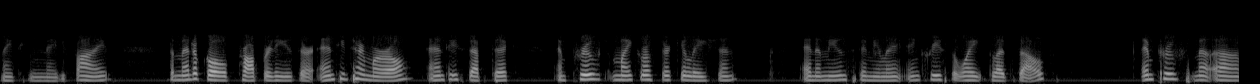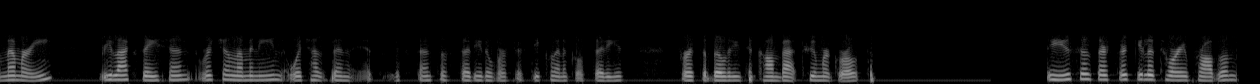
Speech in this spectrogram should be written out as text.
1995. The medical properties are antitumoral, antiseptic, improved microcirculation, and immune stimulant, increase the white blood cells, improve me- uh, memory, relaxation, rich in limonene, which has been extensive studied over 50 clinical studies for its ability to combat tumor growth. The uses are circulatory problems,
